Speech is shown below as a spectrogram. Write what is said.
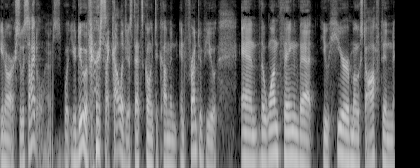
you know, are suicidal. It's what you do if you're a psychologist, that's going to come in, in front of you. And the one thing that you hear most often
